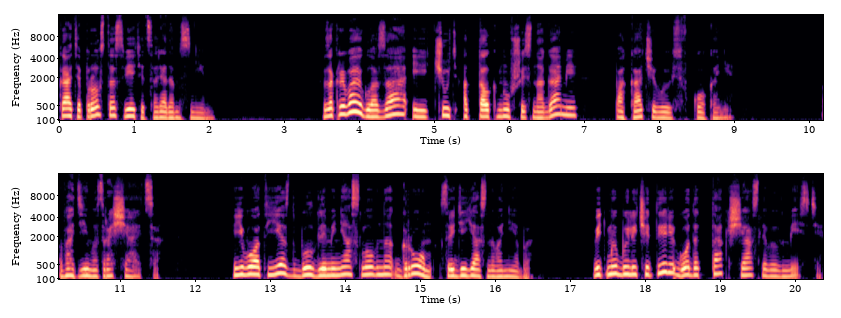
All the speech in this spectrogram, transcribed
Катя просто светится рядом с ним. — Закрываю глаза и, чуть оттолкнувшись ногами, покачиваюсь в коконе. Вадим возвращается. Его отъезд был для меня словно гром среди ясного неба. Ведь мы были четыре года так счастливы вместе.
